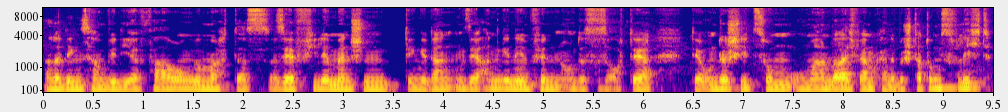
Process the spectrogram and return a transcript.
Allerdings haben wir die Erfahrung gemacht, dass sehr viele Menschen den Gedanken sehr angenehm finden und das ist auch der, der Unterschied zum Humanbereich. Wir haben keine Bestattungspflicht.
